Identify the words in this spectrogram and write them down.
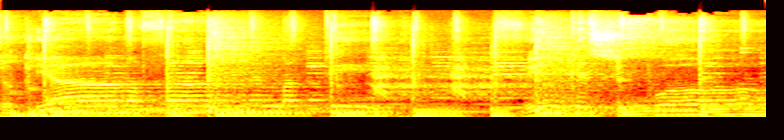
Giochiamo a fare mattino finché si può.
